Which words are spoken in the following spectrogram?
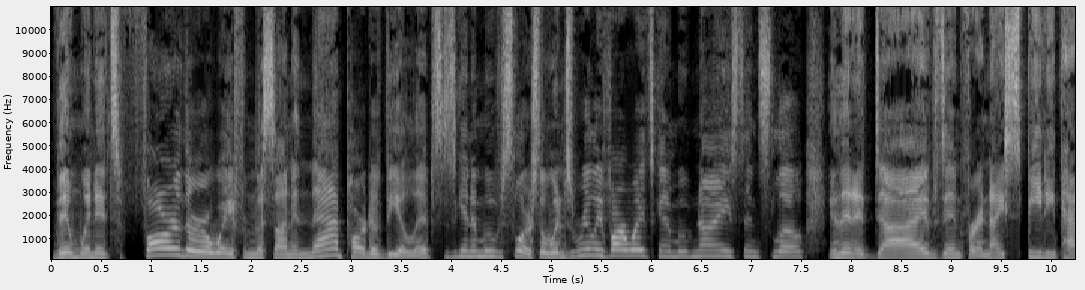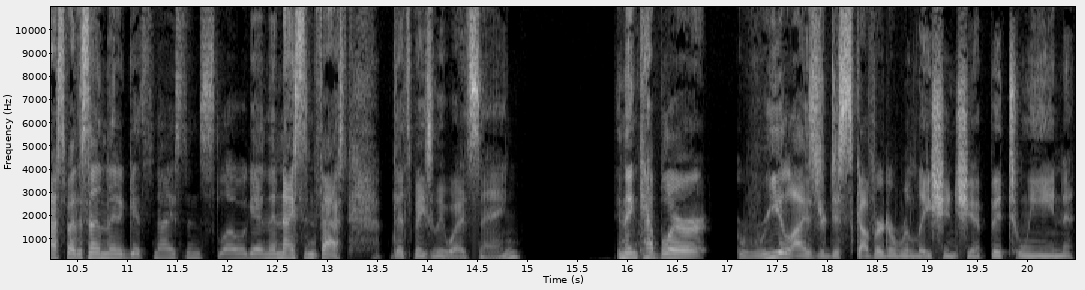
than when it's farther away from the sun and that part of the ellipse is going to move slower. So when it's really far away, it's going to move nice and slow. And then it dives in for a nice speedy pass by the sun. And then it gets nice and slow again, then nice and fast. That's basically what it's saying. And then Kepler realized or discovered a relationship between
